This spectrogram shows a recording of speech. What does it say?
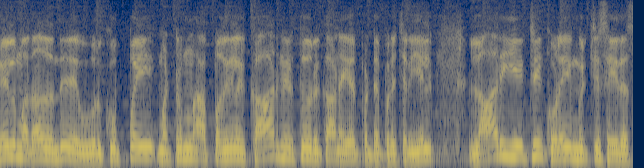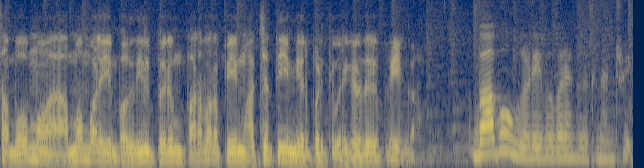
மேலும் அதாவது வந்து ஒரு குப்பை மற்றும் அப்பகுதியில் கார் நிறுத்துவதற்கான ஏற்பட்ட பிரச்சனையில் லாரி ஏற்றி கொலை முயற்சி செய்த சம்பவம் அம்மம்பாளையம் பகுதியில் பெரும் பரபரப்பையும் அச்சத்தையும் ஏற்படுத்தி வருகிறது. பிரியங்கா. பாபு உங்களுடைய விவரங்களுக்கு நன்றி.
